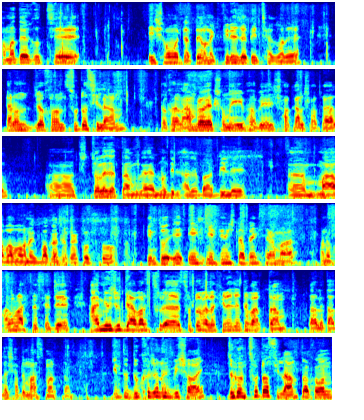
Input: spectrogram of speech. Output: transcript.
আমাদের হচ্ছে এই সময়টাতে অনেক ফিরে যেতে ইচ্ছা করে। কারণ যখন ছোট ছিলাম তখন আমরাও এক সময় এইভাবে সকাল সকাল চলে যেতাম নদীর ধারে বা বিলে। মা বাবা অনেক বকাঝকা করতো। কিন্তু এই এই জিনিসটা দেখে আমার মানে ভালো লাগতেছে যে আমিও যদি আবার ছো- আহ, ছোটবেলায় ফিরে যেতে পারতাম তাহলে তাদের সাথে মাছ মারতাম। কিন্তু দুঃখজনক বিষয় যখন ছোট ছিলাম তখন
